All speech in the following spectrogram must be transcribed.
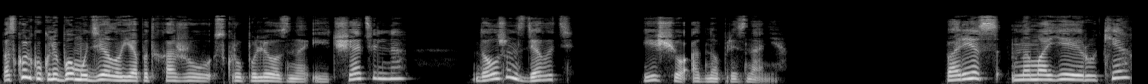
Поскольку к любому делу я подхожу скрупулезно и тщательно, должен сделать еще одно признание. Порез на моей руке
